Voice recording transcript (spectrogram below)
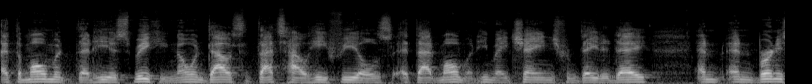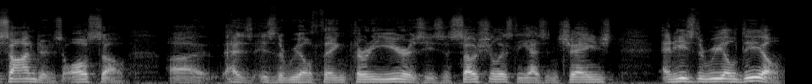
at the moment that he is speaking. No one doubts that that's how he feels at that moment. He may change from day to day. And, and Bernie Sanders also uh, has, is the real thing. 30 years, he's a socialist, he hasn't changed, and he's the real deal.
